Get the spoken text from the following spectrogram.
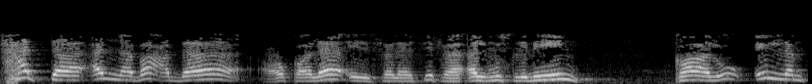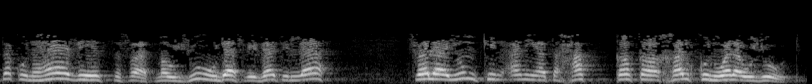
حتى أن بعض عقلاء الفلاسفة المسلمين قالوا إن لم تكن هذه الصفات موجودة في ذات الله فلا يمكن أن يتحقق خلق ولا وجود.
